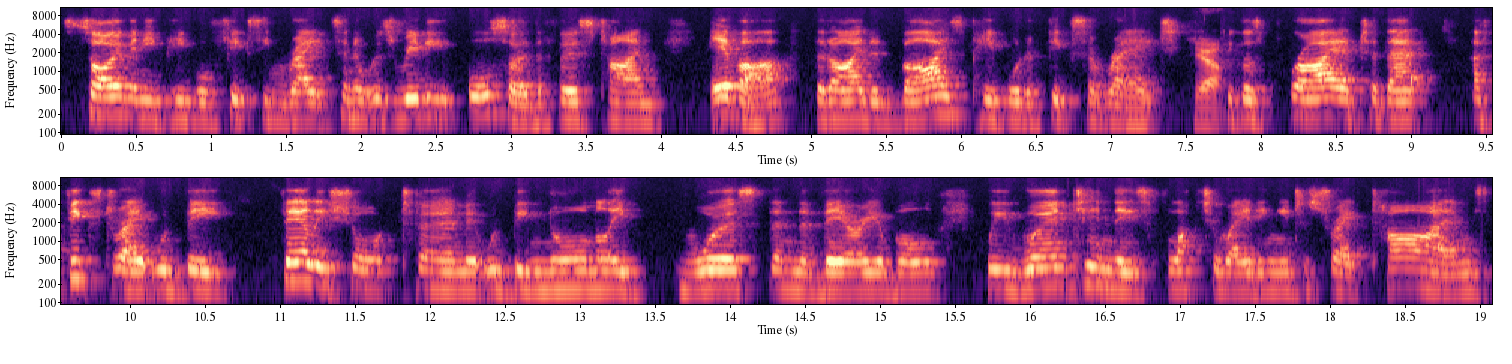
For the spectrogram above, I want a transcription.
so many people fixing rates. And it was really also the first time ever that I'd advise people to fix a rate. Yeah. Because prior to that, a fixed rate would be fairly short term. It would be normally worse than the variable. We weren't in these fluctuating interest rate times,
